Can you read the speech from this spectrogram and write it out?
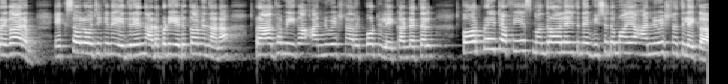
പ്രകാരം എക്സോലോജിക്കിന് എതിരെ നടപടിയെടുക്കാമെന്നാണ് പ്രാഥമിക അന്വേഷണ റിപ്പോർട്ടിലെ കണ്ടെത്തൽ. കോർപ്പറേറ്റ് അഫയേഴ്സ് മന്ത്രാലയത്തിന്റെ വിശദമായ അന്വേഷണത്തിലേക്ക്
